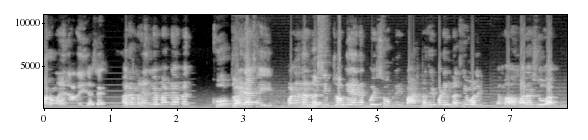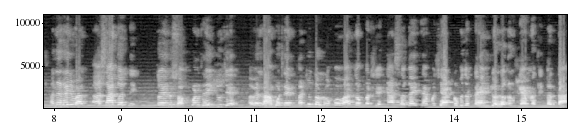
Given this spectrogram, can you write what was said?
મારો મહેન્દ્ર રહી જશે. અરે મહેન્દ્ર માટે અમે ખૂબ જોયડા છે પણ એના નસીબ જો કે એને કોઈ છોકરી પાસ નથી પડી નથી મળી. એમાં અમારો શું વાત? અને રહી વાત આ સાગરની. તો એનું શક પણ થઈ ગયું છે. હવે લાંબો ટાઈમ કરશો તો લોકો વાતો કરશે કે આ સગાઈ થયા પછી આટલો બધો ટાઈમ ગયો લગ્ન કેમ નથી કરતા?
